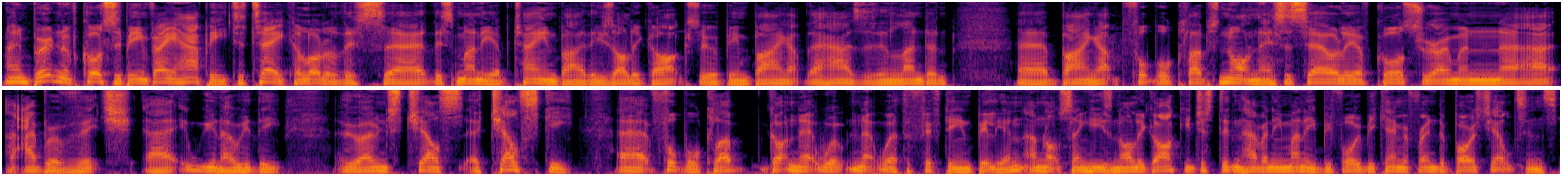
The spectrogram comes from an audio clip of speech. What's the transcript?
And Britain, of course, has been very happy to take a lot of this uh, this money obtained by these oligarchs who have been buying up their houses in London, uh, buying up football clubs. Not necessarily, of course, Roman uh, Abramovich, uh, you know, the who owns Chelsea, uh, uh, Football Club, got a net, net worth of 15 billion. I'm not saying he's an oligarch. He just didn't have any money before he became a friend of Boris Yeltsin's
